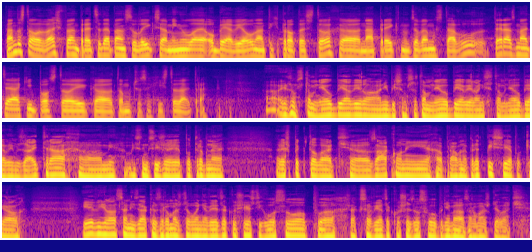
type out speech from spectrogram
Pán Dostal, váš pán predseda, pán Sulík, sa minule objavil na tých protestoch e, napriek núdzovému stavu. Teraz máte aký postoj k tomu, čo sa chystá zajtra? Ja som sa tam neobjavil a ani by som sa tam neobjavil, ani sa tam neobjavím zajtra. Myslím si, že je potrebné rešpektovať e, zákony a právne predpisy a pokiaľ je vyhlásený zákaz zhromažďovania viac ako 6 osôb, tak sa viac ako 6 osôb nemá zhromažďovať.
